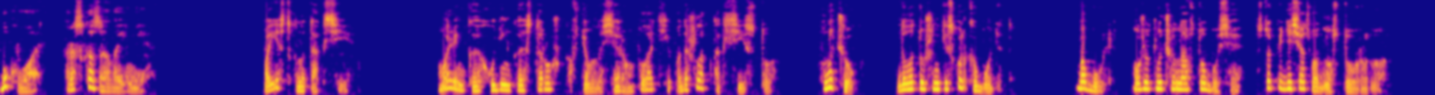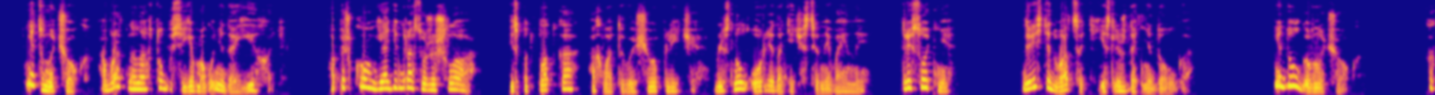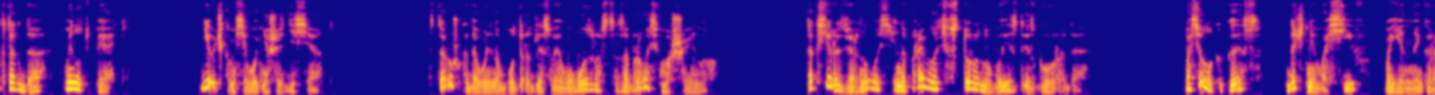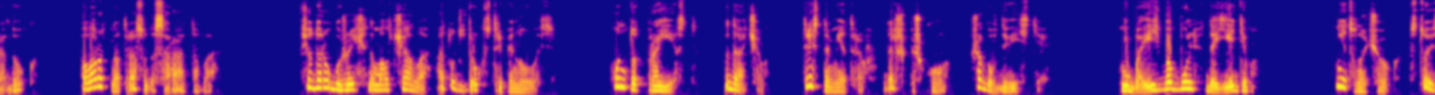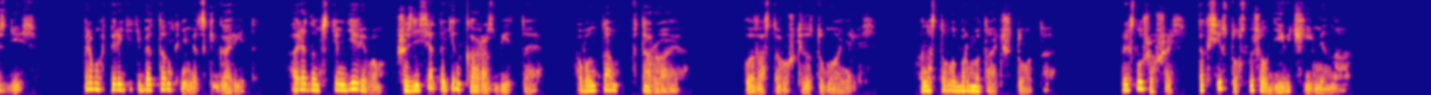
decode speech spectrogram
Букварь. Рассказы о войне. Поездка на такси. Маленькая худенькая старушка в темно-сером платье подошла к таксисту. «Внучок, до Латушинки сколько будет?» «Бабуль, может, лучше на автобусе? 150 в одну сторону». «Нет, внучок, обратно на автобусе я могу не доехать. А пешком я один раз уже шла». Из-под платка, охватывающего плечи, блеснул орден Отечественной войны. «Три сотни?» «Двести двадцать, если ждать недолго». «Недолго, внучок». «Как тогда? Минут пять. Девочкам сегодня шестьдесят». Старушка довольно бодро для своего возраста забралась в машину. Такси развернулось и направилось в сторону выезда из города. Поселок ГЭС, дачный массив, военный городок, поворот на трассу до Саратова. Всю дорогу женщина молчала, а тут вдруг встрепенулась. Он тот проезд, к дачам. Триста метров, дальше пешком, шагов двести. Не боись, бабуль, доедем. Нет, внучок, стой здесь. Прямо впереди тебя танк немецкий горит а рядом с тем деревом 61К разбитая, а вон там вторая. Глаза старушки затуманились. Она стала бормотать что-то. Прислушавшись, таксист услышал девичьи имена.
